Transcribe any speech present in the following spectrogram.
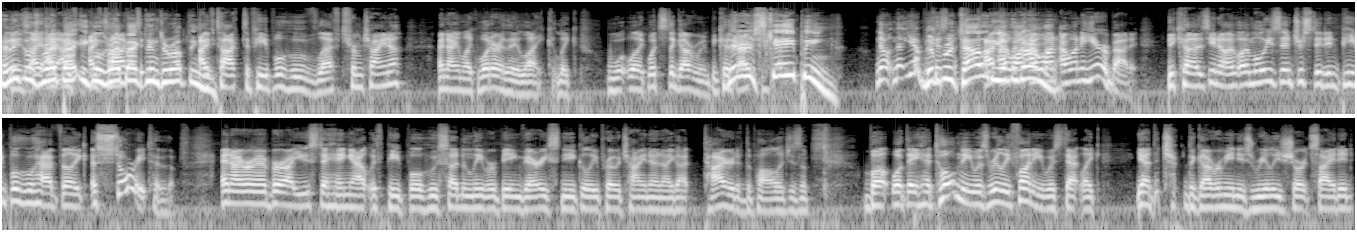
And it goes I- right I- back- it goes right back to interrupting. I've talked to people who've left from China, and I'm like, what are they like? Like, wh- like what's the government? Because they're I- escaping. No, no, yeah, The brutality I, of the government. want, I want to hear about it because you know I'm, always interested in people who have like a story to them. And I remember I used to hang out with people who suddenly were being very sneakily pro-China, and I got tired of the apologism. But what they had told me was really funny was that like, yeah, the ch- the government is really short-sighted.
